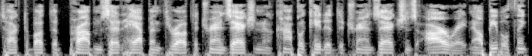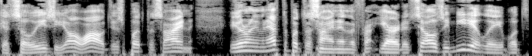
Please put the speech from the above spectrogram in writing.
talked about the problems that happened throughout the transaction, how complicated the transactions are right now. People think it's so easy. Oh wow, just put the sign. You don't even have to put the sign in the front yard. It sells immediately. Well, it's,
